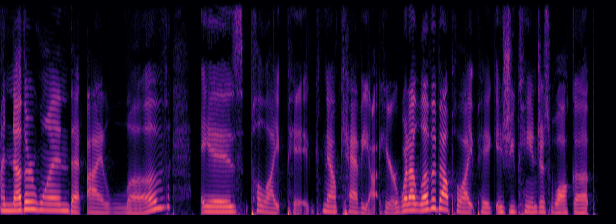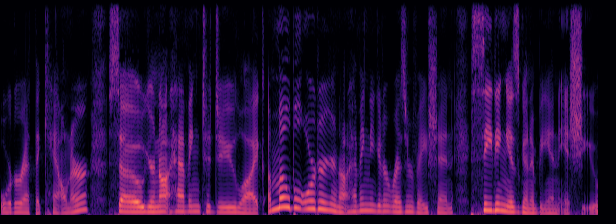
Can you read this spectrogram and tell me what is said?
Another one that I love is Polite Pig. Now, caveat here. What I love about Polite Pig is you can just walk up, order at the counter. So you're not having to do like a mobile order, you're not having to get a reservation. Seating is going to be an issue,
